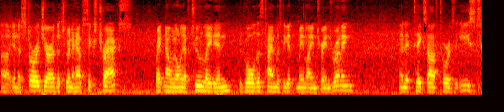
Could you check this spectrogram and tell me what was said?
uh, in a storage yard that's going to have six tracks. Right now we only have two laid in. The goal this time was to get mainline trains running and it takes off towards the east.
